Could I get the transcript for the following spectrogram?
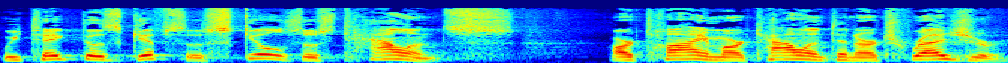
We take those gifts, those skills, those talents, our time, our talent, and our treasure.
